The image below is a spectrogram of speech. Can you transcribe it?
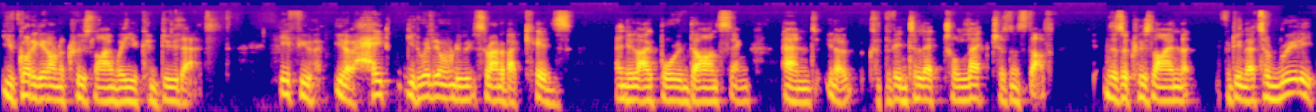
you've got to get on a cruise line where you can do that. If you, you know, hate, you really don't want to be surrounded by kids and you like ballroom dancing and, you know, sort of intellectual lectures and stuff, there's a cruise line for doing that. So really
